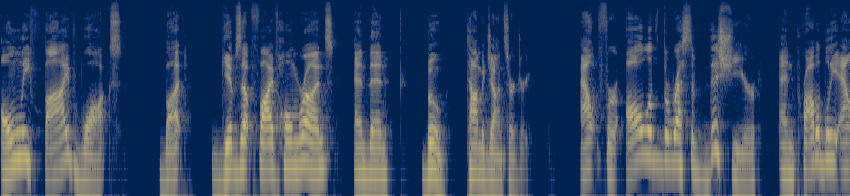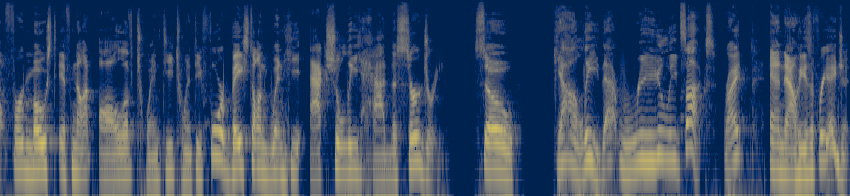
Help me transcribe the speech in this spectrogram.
only five walks, but gives up five home runs, and then boom, Tommy John surgery. Out for all of the rest of this year, and probably out for most, if not all, of 2024, based on when he actually had the surgery. So golly, that really sucks, right? And now he's a free agent.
